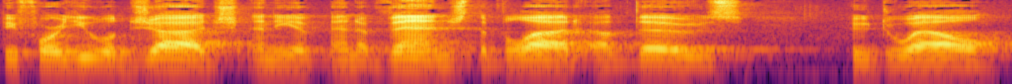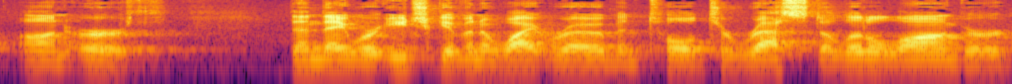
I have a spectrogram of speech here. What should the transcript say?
before you will judge and, and avenge the blood of those who dwell on earth? Then they were each given a white robe and told to rest a little longer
